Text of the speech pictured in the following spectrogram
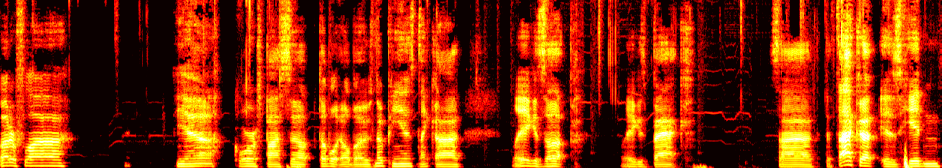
Butterfly. Yeah, of course, bicep, double elbows, no pins, thank God. Leg is up, leg is back, side. The thigh cut is hidden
